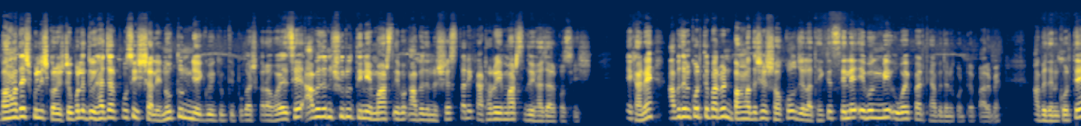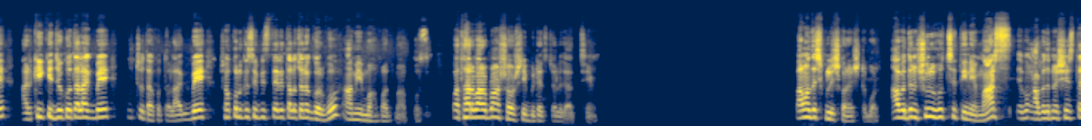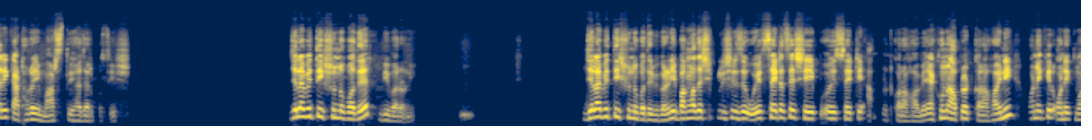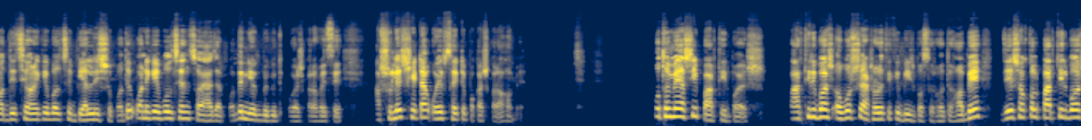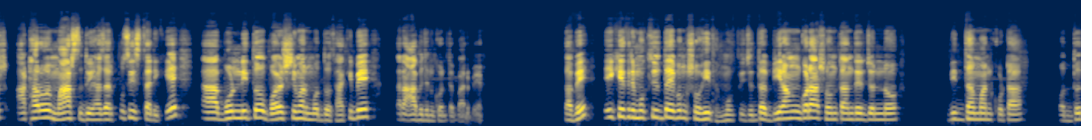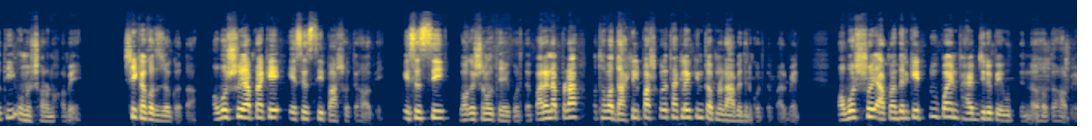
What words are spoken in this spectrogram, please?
Bangladesh police কনস্টেবলে দুই হাজার পঁচিশ সালে নতুন নিয়োগ বিজ্ঞপ্তি প্রকাশ করা হয়েছে। আবেদন শুরু তিনে মার্চ এবং আবেদনের শেষ তারিখ আঠারোই মার্চ দুই হাজার পঁচিশ। এখানে আবেদন করতে পারবেন বাংলাদেশের সকল জেলা থেকে ছেলে এবং মেয়ে উভয় প্রার্থী আবেদন করতে পারবেন আবেদন করতে আর কি কি যোগ্যতা লাগবে, উচ্চতা কত লাগবে, সকল কিছু বিস্তারিত আলোচনা করব আমি মোহাম্মদ মাহফুজ। কথার বারবার সরাসরি ভিডিওতে চলে যাচ্ছি। Bangladesh police constable. আবেদন শুরু হচ্ছে তিনে মার্চ এবং আবেদনের শেষ তারিখ আঠারোই মার্চ দুই হাজার পঁচিশ। জেলাভিত্তিক শূন্য পদের বিবরণী। জেলাভিত্তিক শূন্য পদের বিবরণী, বাংলাদেশ পুলিশের যে ওয়েবসাইট আছে, সেই ওয়েবসাইটে আপলোড করা হবে। এখনও আপলোড করা হয়নি। অনেকের অনেক মত দিচ্ছে, অনেকে বলছে বিয়াল্লিশশো পদে, অনেকে বলছেন ছয় হাজার পদে নিয়োগ বিজ্ঞপ্তি প্রকাশ করা হয়েছে। আসলে সেটা ওয়েবসাইটে প্রকাশ করা হবে। প্রথমে আসি প্রার্থীর বয়স। প্রার্থীর বয়স অবশ্যই আঠারো থেকে বিশ বছর হতে হবে। যে সকল প্রার্থীর বয়স আঠারো মার্চ দুই হাজার পঁচিশ তারিখে বর্ণিত বয়সসীমার মধ্যে থাকিবে, তারা আবেদন করতে পারবে। তবে এই ক্ষেত্রে মুক্তিযোদ্ধা এবং শহীদ মুক্তিযোদ্ধা বীরাঙ্গনা সন্তানদের জন্য বিদ্যমান কোটা পদ্ধতি অনুসরণ হবে। শিক্ষাগত যোগ্যতা, অবশ্যই আপনাকে এসএসসি পাস হতে হবে। এসএসসি ভকেশনাল থেকে করতে পারেন আপনারা, অথবা দাখিল পাস করে থাকলেও কিন্তু আপনারা আবেদন করতে পারবেন। অবশ্যই আপনাদেরকে টু পয়েন্ট ফাইভ জিরো পেয়ে উত্তীর্ণ হতে হবে।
